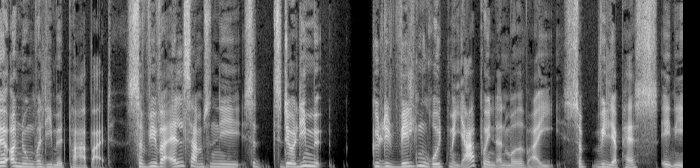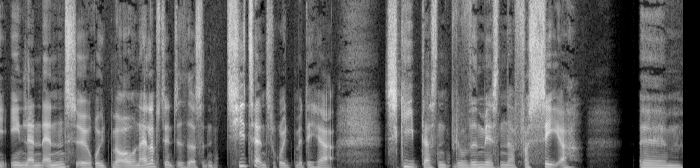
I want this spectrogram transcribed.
Øh, og nogen var lige mødt på arbejde. Så vi var alle sammen sådan i... Så, så det var lige gyldigt, hvilken rytme jeg på en eller anden måde var i. Så ville jeg passe ind i en eller anden andens øh, rytme, og under alle omstændigheder sådan titans rytme, det her skib, der sådan blev ved med sådan at forsere øh,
